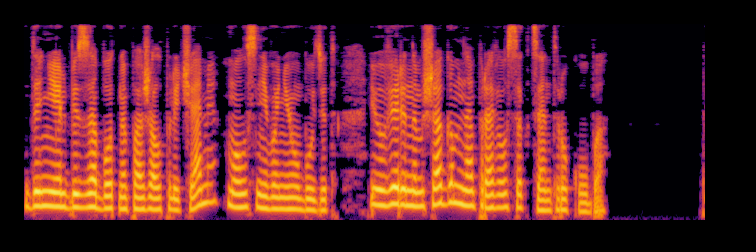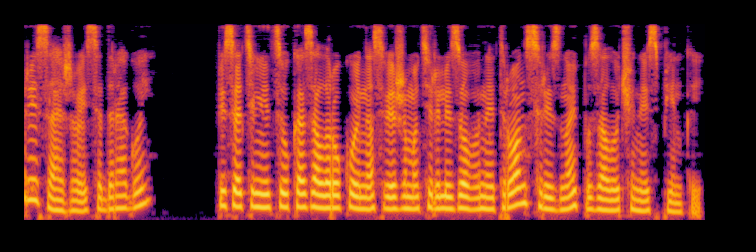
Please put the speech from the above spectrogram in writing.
Даниэль беззаботно пожал плечами, мол, с него не убудет, и уверенным шагом направился к центру куба. «Присаживайся, дорогой». Писательница указала рукой на свежематериализованный трон с резной позолоченной спинкой.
